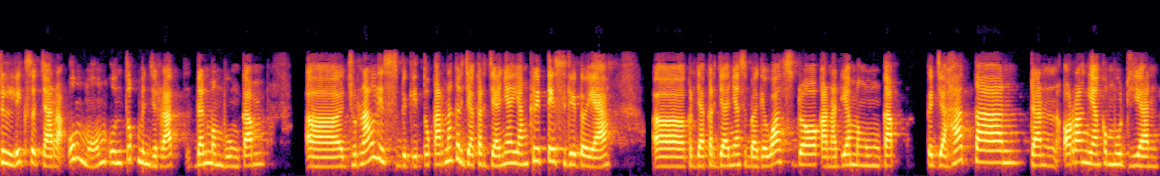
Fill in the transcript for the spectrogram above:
delik secara umum untuk menjerat dan membungkam uh, jurnalis begitu karena kerja-kerjanya yang kritis gitu ya. Uh, kerja-kerjanya sebagai watchdog karena dia mengungkap kejahatan dan orang yang kemudian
